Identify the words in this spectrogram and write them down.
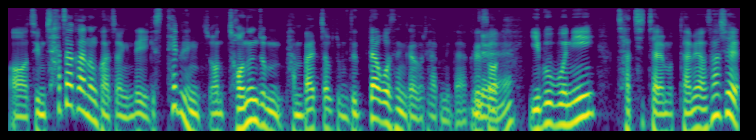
어, 지금 찾아가는 과정인데 이게 스텝이 저는 좀 반발적 좀 늦다고 생각을 합니다. 그래서 네. 이 부분이 자칫 잘못하면 사실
